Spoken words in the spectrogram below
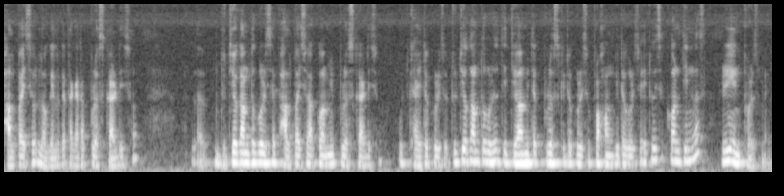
ভাল পাইছোঁ লগে লগে তাক এটা পুৰস্কাৰ দিছোঁ। দ্বিতীয় কামটো কৰিছে ভাল পাইছোঁ আকৌ আমি পুৰস্কাৰ দিছোঁ উৎসাহিত কৰিছোঁ। তৃতীয় কামটো কৰিছোঁ তেতিয়াও আমি তাক পুৰস্কৃত কৰিছোঁ প্ৰশংসিত কৰিছোঁ। এইটো হৈছে কণ্টিনিউৱাছ ৰিএনফৰ্চমেণ্ট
